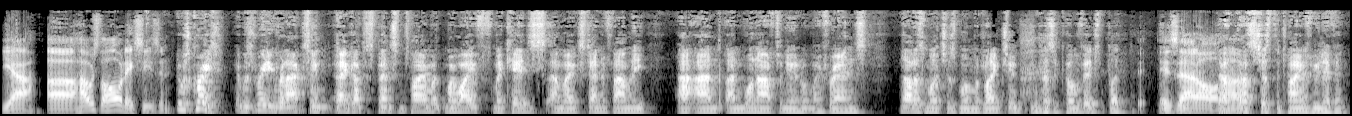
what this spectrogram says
Yeah. Uh, how was the holiday season? It was great. It was really relaxing. I got to spend some time with my wife, my kids, and my extended family, uh, and and one afternoon with my friends not as much as one would like to because of COVID. But is that all? That, huh? That's just the times we live in.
